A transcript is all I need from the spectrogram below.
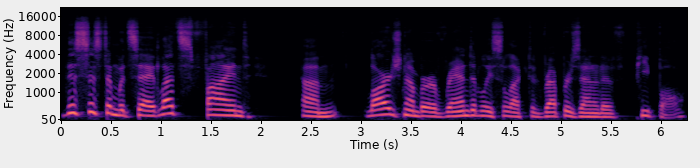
this system would say, let's find um, large number of randomly selected representative people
